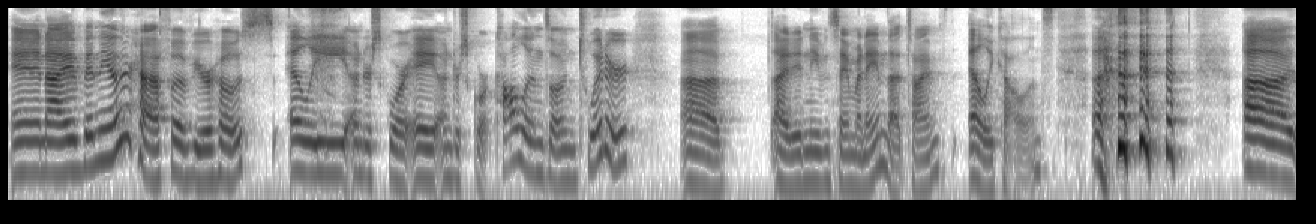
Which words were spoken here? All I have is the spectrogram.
And I've been the other half of your hosts, Ellie underscore A underscore Collins on Twitter. Uh, I didn't even say my name that time, Ellie Collins. uh,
